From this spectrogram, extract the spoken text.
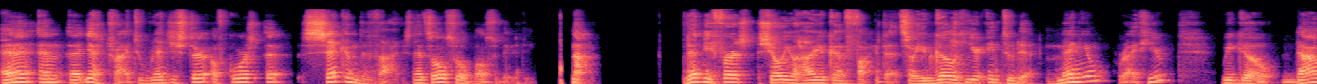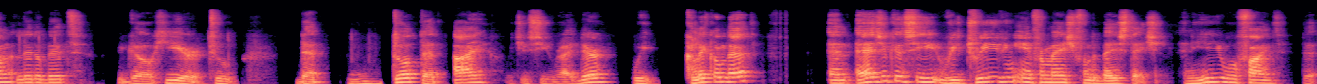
Uh, and uh, yeah, try to register, of course, a second device. That's also a possibility. Now, let me first show you how you can find that. So you go here into the menu right here. We go down a little bit. We go here to that dot, that I, which you see right there. We click on that. And as you can see, retrieving information from the base station. And here you will find the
